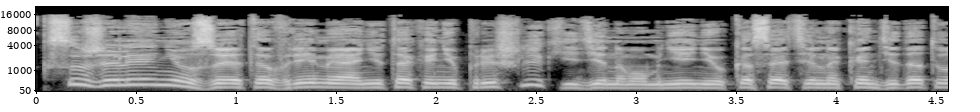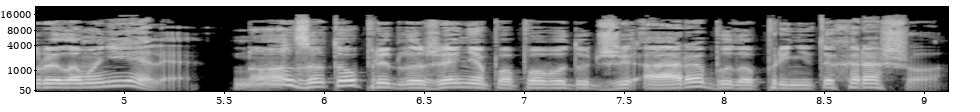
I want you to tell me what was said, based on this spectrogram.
К сожалению, за это время они так и не пришли к единому мнению касательно кандидатуры Ламаниэля, но зато предложение по поводу Джиара было принято хорошо.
